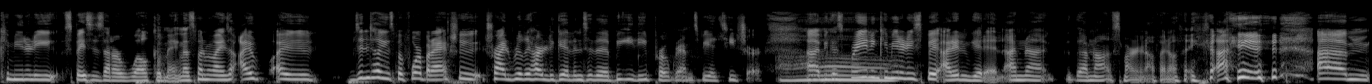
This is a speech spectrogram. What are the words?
community spaces that are welcoming. That's been my. I I didn't tell you this before, but I actually tried really hard to get into the BED program to be a teacher uh, because creating Oh. community space. I didn't get in. I'm not. I'm not smart enough. I don't think. I, um,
